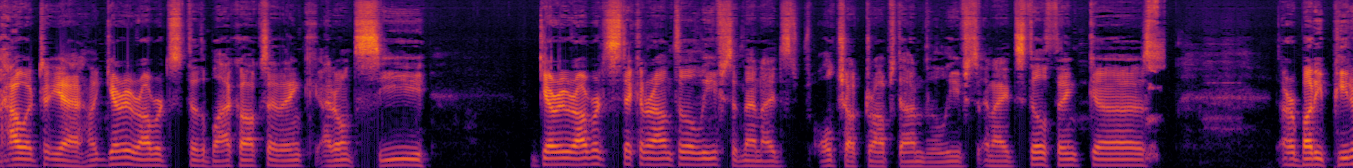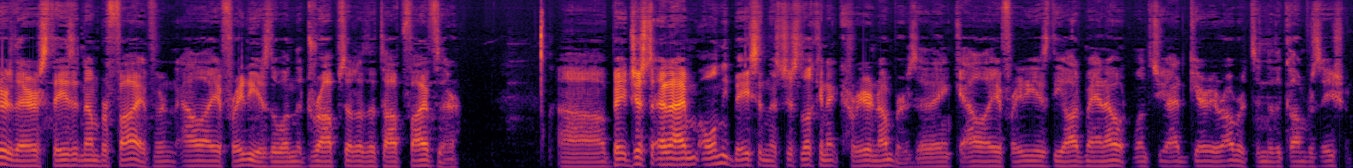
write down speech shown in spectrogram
How it, yeah, like Gary Roberts to the Blackhawks. I think I don't see Gary Roberts sticking around to the Leafs, and then I'd old Chuck drops down to the Leafs, and I'd still think uh, our buddy Peter there stays at number five, and Al Iafrate is the one that drops out of the top five there. Uh, but just and I'm only basing this just looking at career numbers. I think Al Iafrate is the odd man out once you add Gary Roberts into the conversation.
